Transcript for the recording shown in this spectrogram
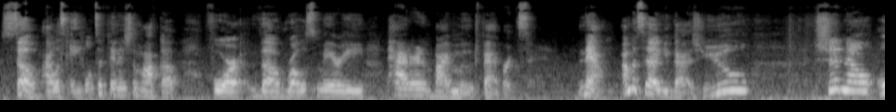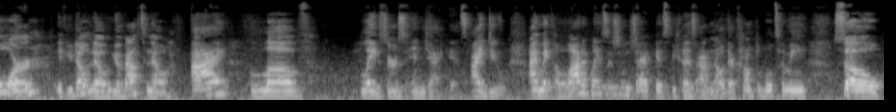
So I was able to finish the mock-up for the Rosemary pattern by Mood Fabrics. Now, I'm gonna tell you guys, you should know, or if you don't know, you're about to know, I love blazers and jackets. I do. I make a lot of blazers and jackets because I don't know, they're comfortable to me. So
